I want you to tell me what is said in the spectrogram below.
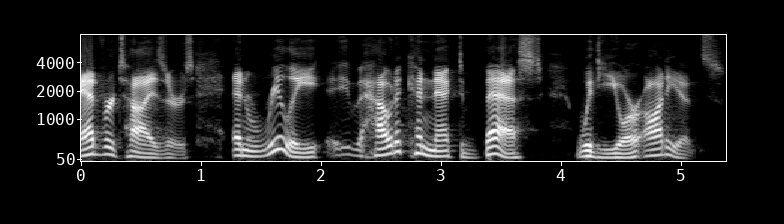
advertisers, and really eh, how to connect best with your audience.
